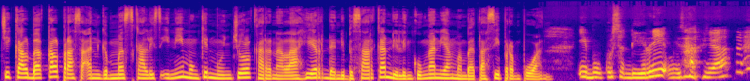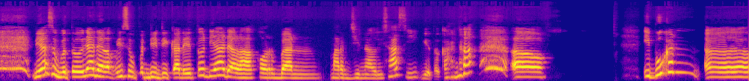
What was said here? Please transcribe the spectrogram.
Cikal bakal perasaan gemes Kalis ini mungkin muncul karena lahir dan dibesarkan di lingkungan yang membatasi perempuan. Ibuku sendiri misalnya, dia sebetulnya dalam isu pendidikan itu dia adalah korban marginalisasi gitu karena uh, ibu kan uh,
